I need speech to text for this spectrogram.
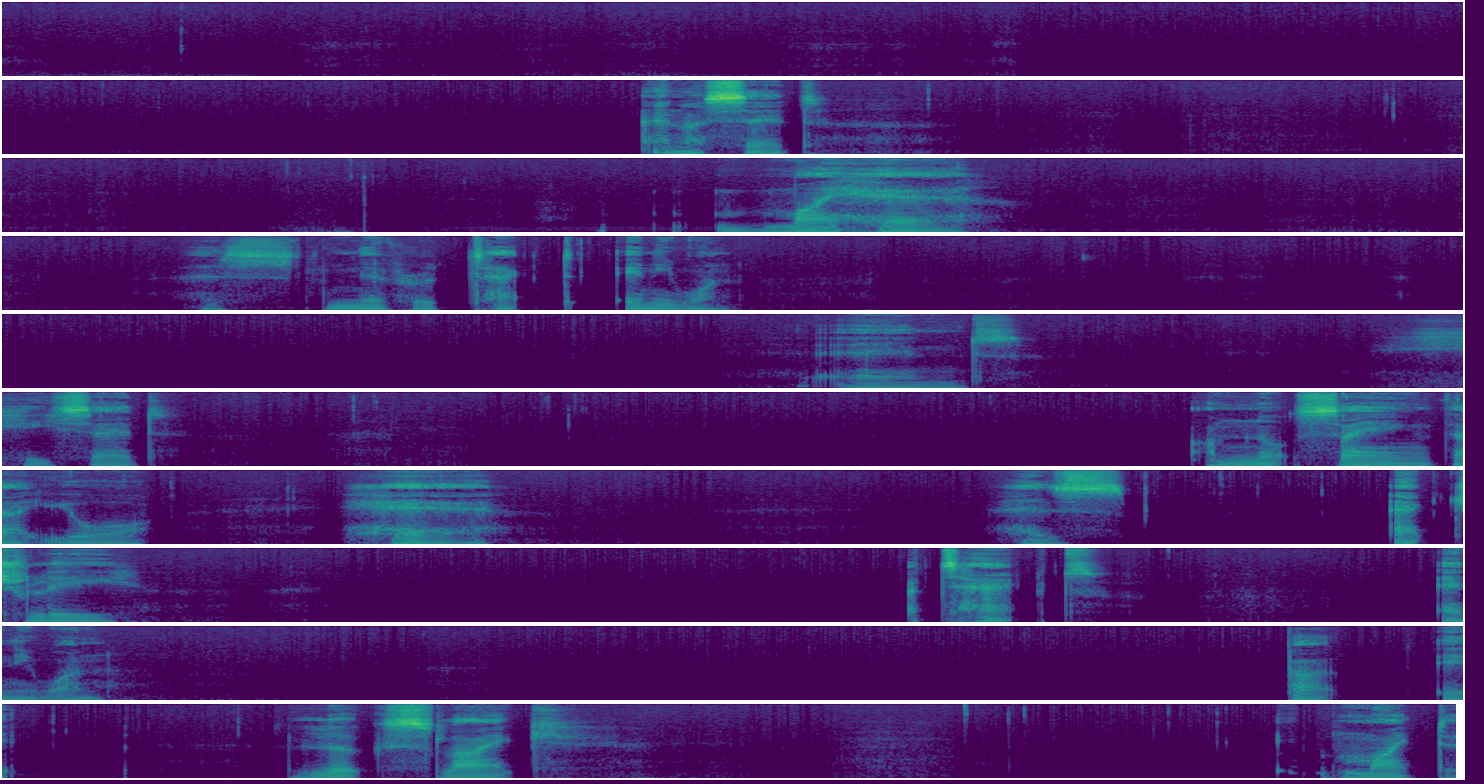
And I said, My hair has never attacked anyone. said, I'm not saying that your hair has actually attacked anyone. Looks like it might do.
